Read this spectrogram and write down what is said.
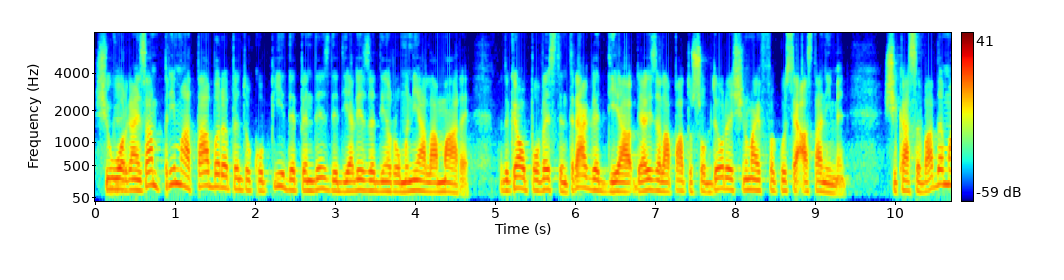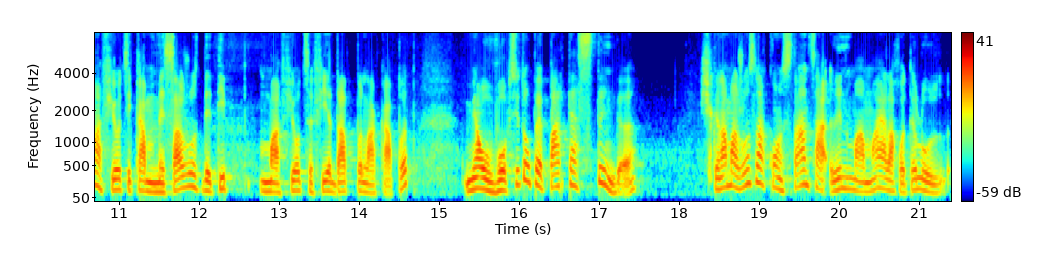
și okay. organizam prima tabără pentru copiii dependenți de dializă din România la mare. Pentru că era o poveste întreagă, dializă la 48 de ore și nu mai făcuse asta nimeni. Și ca să vadă mafioții ca mesajul de tip mafiot să fie dat până la capăt, mi-au vopsit-o pe partea stângă și când am ajuns la Constanța, în Mamaia, la hotelul,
